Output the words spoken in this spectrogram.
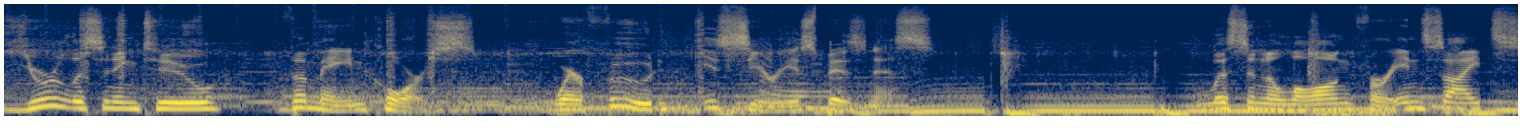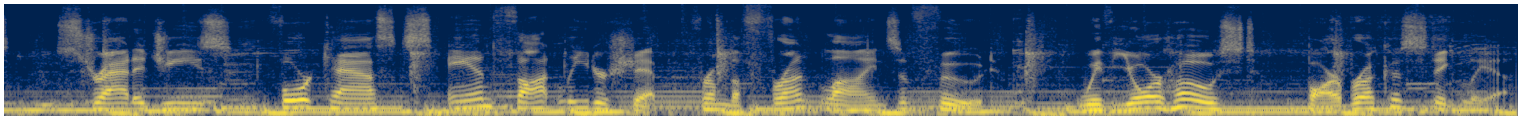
You're listening to The Main Course, where food is serious business. Listen along for insights, strategies, forecasts, and thought leadership from the front lines of food with your host, Barbara Castiglia.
